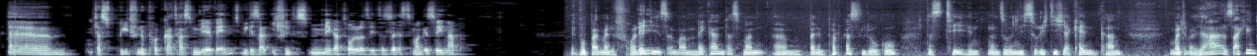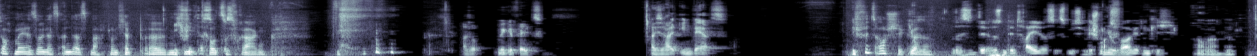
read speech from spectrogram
Ähm, das Bild für den Podcast hast wir erwähnt. Wie gesagt, ich finde es mega toll, als ich das, das erste Mal gesehen habe. Wobei meine Freundin, Wenn- die ist immer am meckern, dass man ähm, bei dem Podcast-Logo das T hinten und so nicht so richtig erkennen kann. Und meinte mal, ja, sag ihm doch mal, er soll das anders machen. Und ich habe äh, mich nicht getraut zu fragen. Also, mir gefällt's. Also halt invers. Ich find's auch schick. Ja. Also, Das ist, das ist ein Detail, das ist ein bisschen Geschmacksfrage, denke ich. Aber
